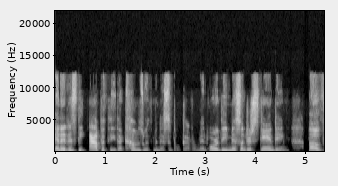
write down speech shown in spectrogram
and it is the apathy that comes with municipal government or the misunderstanding of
